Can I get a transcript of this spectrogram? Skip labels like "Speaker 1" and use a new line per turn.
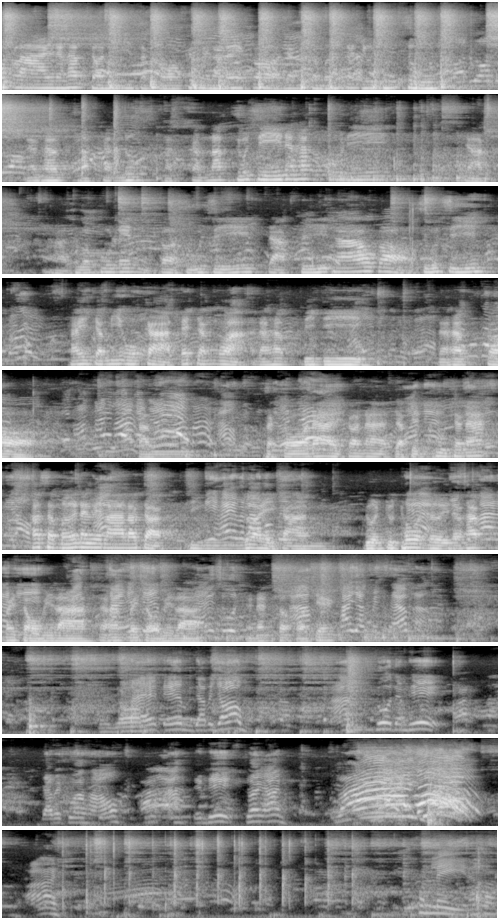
วกลายนะครับ ตอนนี้สกอร์ขึ้นเวลาแรกก็ยังเสมอกันอยู่ศูนย์ศูนย์นะครับผัดกันลุกผัดกันรับสูสีนะครับคู่นี้จากตัวผู้เล่นก็สูสีจากฝีเท้าก็สูสีใครจะมีโอกาสและจังหวะนะครับดีๆนะครับก็ทำสกอร์ได้ก็น่าจะเป็นผู้ชนะ ถ้าเสมอในเวลาเราจะชิงด้วยการ ดวลจุดโทษเลยนะครับ ไม่ต่อเวลานะครับไม่ต่อเวลาดังนั้นก็ขอแจ้ง
ถ้าอยากเป็นแชมป์น่ะใส่ให้เต็มอย่าไปยอมนะสู้เต็มที่ อย่าไปกลัวเขาอะเต็มที่ช่วยกันไป
คนเหล่นะคะ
